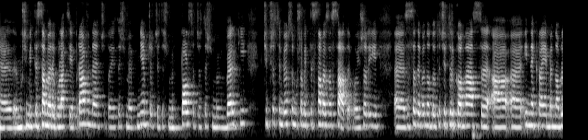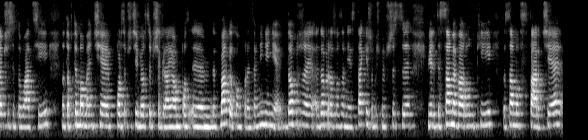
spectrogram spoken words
e, musimy mieć te same regulacje prawne, czy to jesteśmy w Niemczech, czy jesteśmy w Polsce, czy jesteśmy w Belgii. Ci przedsiębiorcy muszą mieć te same zasady, bo jeżeli e, zasady będą dotyczyć tylko nas, a inne kraje będą w lepszej sytuacji, no to w tym momencie polscy przedsiębiorcy przegrają walkę konkurencyjną nie, nie, nie. Dobrze, dobre rozwiązanie jest takie, żebyśmy wszyscy mieli te same warunki, to samo wsparcie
